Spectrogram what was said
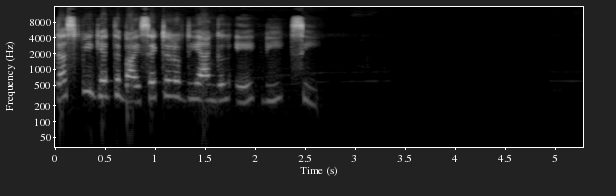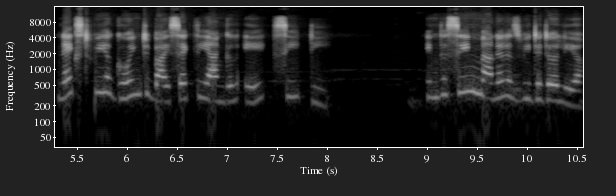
Thus we get the bisector of the angle ABC. Next we are going to bisect the angle ACD. In the same manner as we did earlier.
